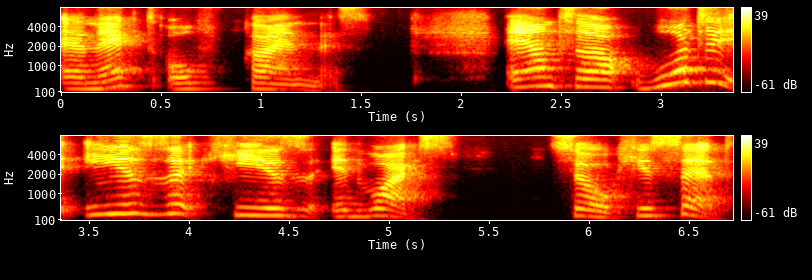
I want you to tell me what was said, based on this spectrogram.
an act of kindness. And uh, what is his advice? So he said,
